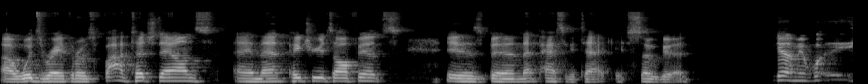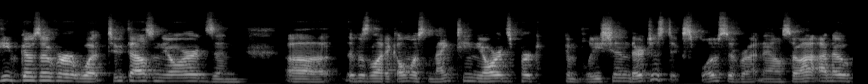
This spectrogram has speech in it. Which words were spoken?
Uh, Woods Ray throws five touchdowns, and that Patriots offense has been that passing attack is so good. Yeah, I mean, he goes over what 2,000 yards and uh, it was like almost 19 yards per completion. They're just explosive right now. So I, I know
